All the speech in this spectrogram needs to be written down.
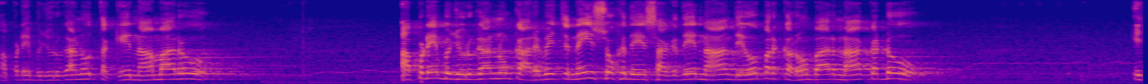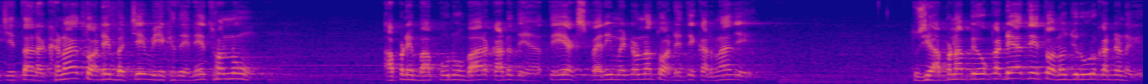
ਆਪਣੇ ਬਜ਼ੁਰਗਾਂ ਨੂੰ ਧੱਕੇ ਨਾ ਮਾਰੋ। ਆਪਣੇ ਬਜ਼ੁਰਗਾਂ ਨੂੰ ਘਰ ਵਿੱਚ ਨਹੀਂ ਸੁੱਖ ਦੇ ਸਕਦੇ, ਨਾ ਦਿਓ, ਪਰ ਘਰੋਂ ਬਾਹਰ ਨਾ ਕੱਢੋ। ਇਹ ਚੇਤਾ ਰੱਖਣਾ, ਤੁਹਾਡੇ ਬੱਚੇ ਵੇਖਦੇ ਨੇ ਤੁਹਾਨੂੰ। ਆਪਣੇ ਬਾਪੂ ਨੂੰ ਬਾਹਰ ਕੱਢਦੇ ਆ ਤੇ ਇਹ ਐਕਸਪੈਰੀਮੈਂਟ ਉਹਨਾਂ ਤੁਹਾਡੇ ਤੇ ਕਰਨਾ ਜੇ। ਤੁਸੀਂ ਆਪਣਾ ਪਿਓ ਕੱਢਿਆ ਤੇ ਤੁਹਾਨੂੰ ਜ਼ਰੂਰ ਕੱਢਣਗੇ।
